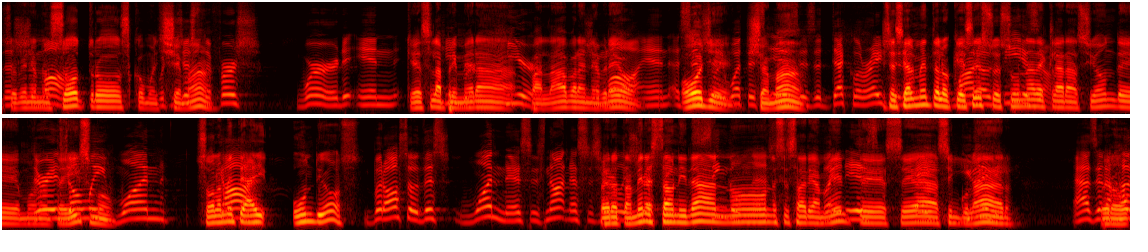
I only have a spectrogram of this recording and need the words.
Eso viene a nosotros como el Shema, word in que es la Hebrew, primera hear, palabra en hebreo. Oye, what this Shema. is is a declaration of Esencialmente lo que es eso es una declaración de monoteísmo. Solamente hay un Dios. But also this oneness is not Pero necessarily también esta unidad no necesariamente sea singular, unity. As in a pero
